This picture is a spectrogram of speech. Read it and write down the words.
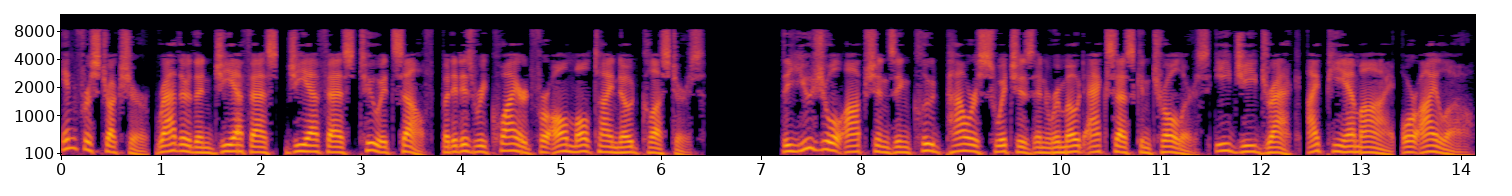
infrastructure, rather than GFS, GFS2 itself, but it is required for all multi-node clusters. The usual options include power switches and remote access controllers e.g. DRAC, IPMI, or ILO.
